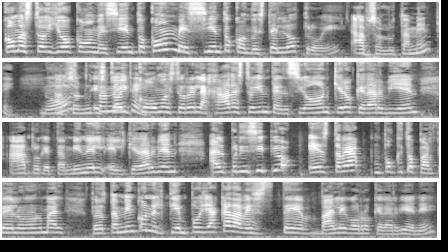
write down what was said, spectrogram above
¿cómo estoy yo? ¿Cómo me siento? ¿Cómo me siento cuando esté el otro, eh? Absolutamente. ¿no? Absolutamente. Estoy cómoda, estoy relajada, estoy en tensión, quiero quedar bien. Ah, porque también el, el quedar bien al principio es todavía un poquito aparte de lo normal, pero también con el tiempo ya cada vez te vale gorro quedar bien, ¿eh?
